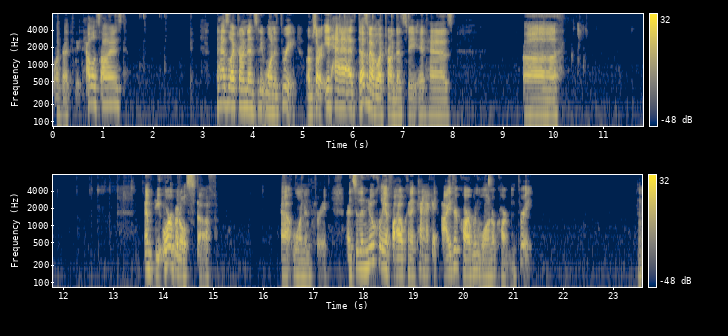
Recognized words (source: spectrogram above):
Want that to be italicized. It has electron density at 1 and 3. Or I'm sorry, it has doesn't have electron density. It has uh, empty orbital stuff at 1 and 3. And so the nucleophile can attack at either carbon 1 or carbon 3. Hmm.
